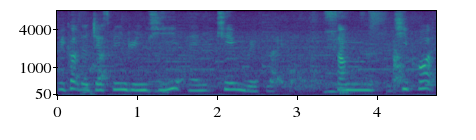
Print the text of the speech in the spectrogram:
We got the jasmine green tea and it came with like some teapot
